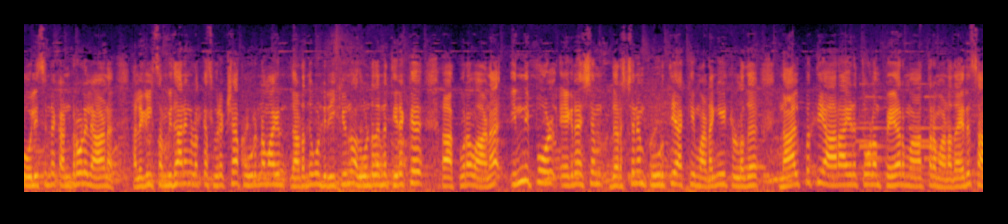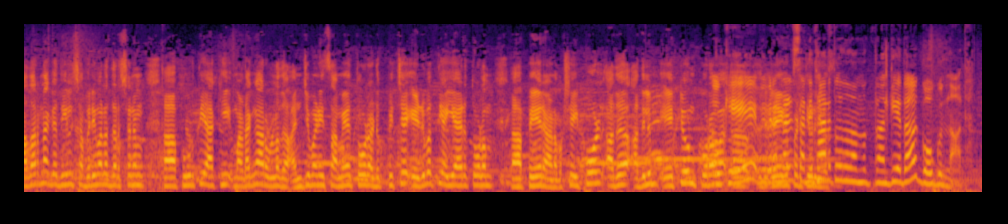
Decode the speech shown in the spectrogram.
പോലീസിന്റെ കൺട്രോളിലാണ്. അല്ലെങ്കിൽ സംവിധാനങ്ങളൊക്കെ സുരക്ഷ പൂർണമായും നടന്നുകൊണ്ടിരിക്കുന്നു. അതുകൊണ്ട് തന്നെ തിരക്ക് കുറവാണ്. ഇന്നിപ്പോൾ ഏകദേശം ദർശനം പൂർത്തിയാക്കി മടങ്ങിയിട്ടുള്ളത് നാൽപ്പത്തി ആറായിരത്തോളം പേർ മാത്രമാണ്. അതായത് സാധാരണഗതിയിൽ ശബരിമല ദർശനം പൂർത്തിയാക്കി മടങ്ങാറുള്ളത് അഞ്ചു മണി സമയത്തോടടുപ്പിച്ച് എഴുപത്തി അയ്യായിരത്തോളം പേരാണ്. പക്ഷേ ഇപ്പോൾ അത് അതിലും ഏറ്റവും കുറവ് ഓക്കെ നൽകിയത് ഗോകുൽനാഥ്.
